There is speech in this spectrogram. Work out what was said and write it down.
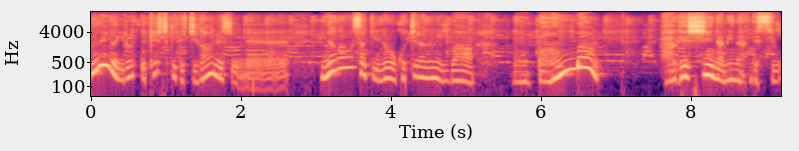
海の色って景色って違うんですよね。稲川崎のこちらの海は、もうバンバン激しい波なんですよ。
